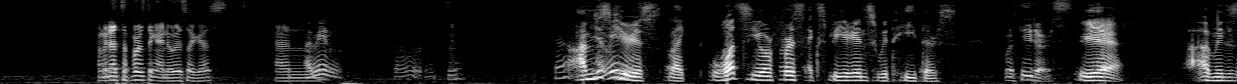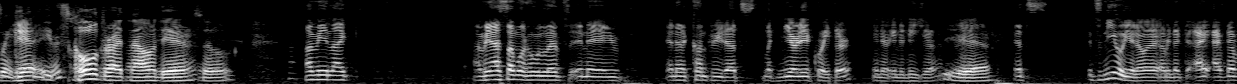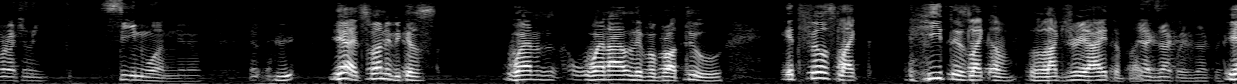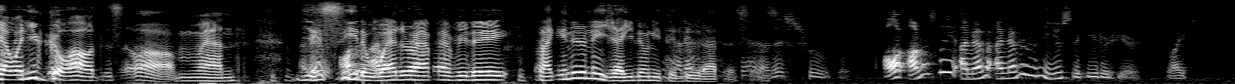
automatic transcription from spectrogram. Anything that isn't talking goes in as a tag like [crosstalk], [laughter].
I mean, that's the first thing I noticed, I guess. And I mean, uh, Yeah. yeah, I'm I just mean, curious, like, what's your first experience with heaters? with heaters, Yeah. I mean, it's, Wait, get, it's cold right now there, so. I mean, like, I mean, as someone who lives in a in a country that's like near the equator, you know, Indonesia, Yeah. it's it's new, you know. I mean, like, I I've never actually seen one, you know. Yeah, it's funny because when when I live abroad too, it feels like heat is like a luxury item. Like, Yeah, exactly, exactly. Yeah, when you go out, it's, oh man, [laughs] you see the weather app every day. Like in Indonesia, you don't need to do that- that. It's- Yeah, that's true. Hon- Honestly, I never, I never really used the heater here. Like,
